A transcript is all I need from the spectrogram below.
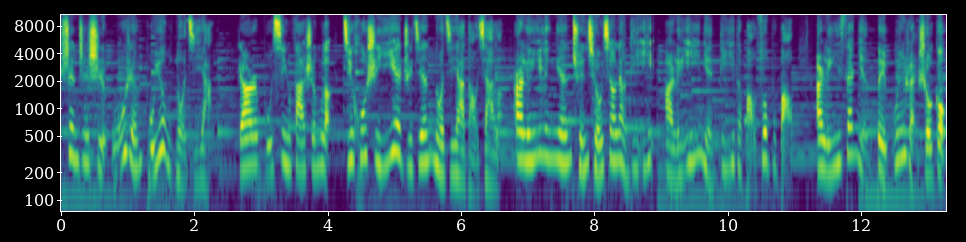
甚至是无人不用诺基亚。然而，不幸发生了，几乎是一夜之间，诺基亚倒下了。二零一零年全球销量第一，二零一一年第一的宝座不保，二零一三年被微软收购。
